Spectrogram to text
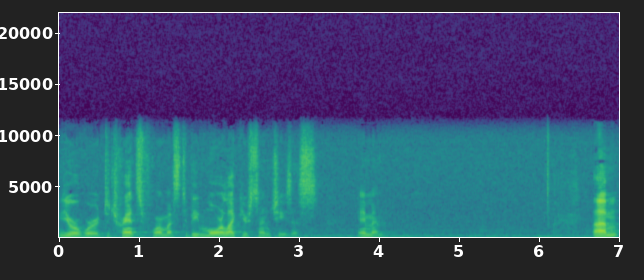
your word to transform us to be more like your son Jesus. Amen. Um,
